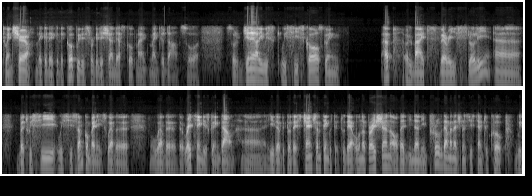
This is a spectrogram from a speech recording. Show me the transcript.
to ensure they, they, they cope with this regulation, their scope might, might go down. So, so generally, we, we see scores going up, albeit very slowly. Uh, but we see we see some companies where the where the, the rating is going down, uh, either because they've changed something to, their own operation or they didn't improve their management system to cope with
